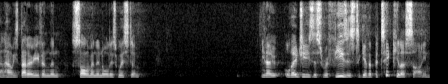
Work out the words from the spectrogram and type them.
and how he's better even than Solomon in all his wisdom. You know, although Jesus refuses to give a particular sign,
